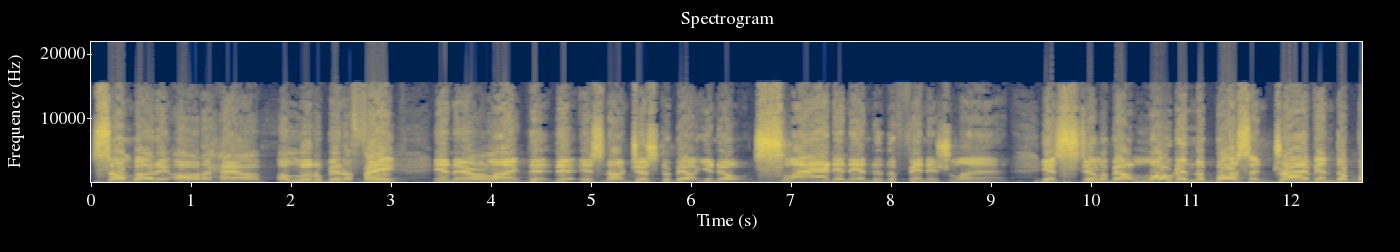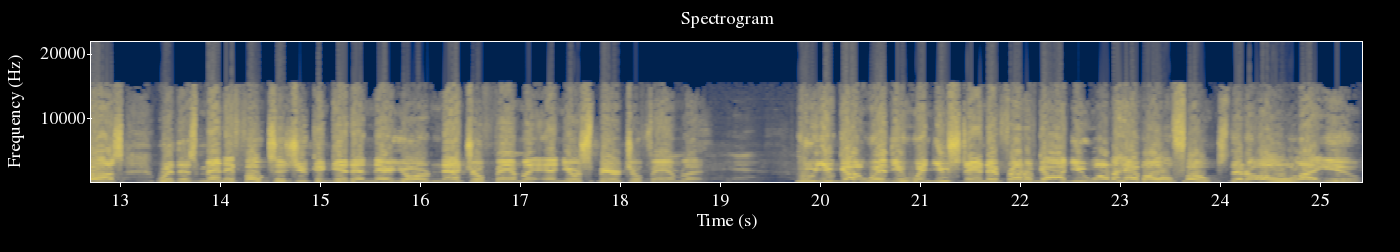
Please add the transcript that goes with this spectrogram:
Somebody ought to have a little bit of faith in our life that, that it's not just about, you know, sliding into the finish line. It's still about loading the bus and driving the bus with as many folks as you can get in there, your natural family and your spiritual family. Who you got with you. When you stand in front of God, you want to have old folks that are old like you.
